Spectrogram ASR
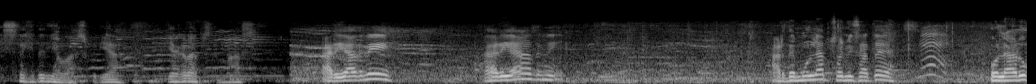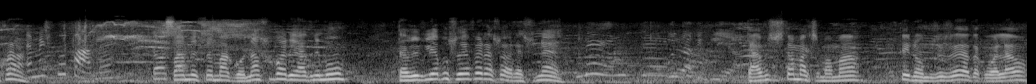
Εσείς τα έχετε διαβάσει, παιδιά. Για γράψτε μας. Αριάδνη, Αριάδνη. Αρδεμούλα, ψωνίσατε; Ναι, Πολλά ρούχα. εμείς που πάμε; Τόσα. Πάμε στο μάγκο. Να σου πω, Αριάδνη μου, τα βιβλία που σου έφερα σου αρέσουνε. Ναι, Πού είναι τα βιβλία. Τα άφησες στα μάξι, μαμά. Τι νόμιζες, δεν θα τα κουβαλάω;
